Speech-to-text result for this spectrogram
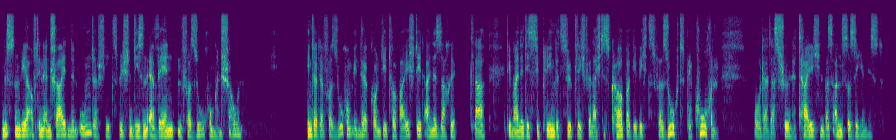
müssen wir auf den entscheidenden Unterschied zwischen diesen erwähnten Versuchungen schauen. Hinter der Versuchung in der Konditorei steht eine Sache, klar, die meine Disziplin bezüglich vielleicht des Körpergewichts versucht, der Kuchen oder das schöne Teilchen, was anzusehen ist.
